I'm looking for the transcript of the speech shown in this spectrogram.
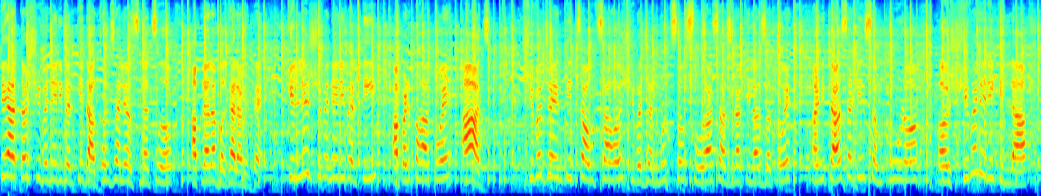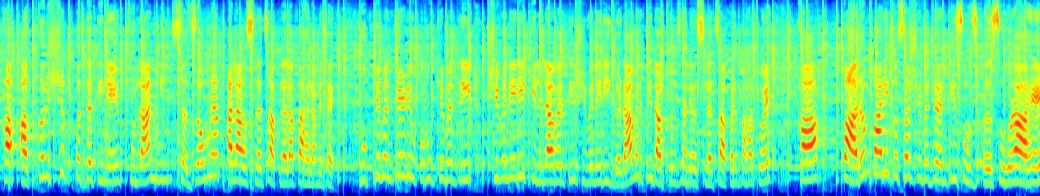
ते आता शिवनेरीवरती दाखल झाले असल्याचं आपल्याला बघायला मिळत आहे किल्ले शिवनेरीवरती आपण पाहतोय आज शिवजयंतीचा उत्साह शिवजन्मोत्सव सोहळा साजरा केला जातोय आणि त्यासाठी संपूर्ण शिवनेरी किल्ला हा आकर्षक पद्धतीने फुलांनी सजवण्यात आला असल्याचं आपल्याला पाहायला मिळत आहे मुख्यमंत्री आणि उपमुख्यमंत्री शिवनेरी किल्ल्यावरती शिवनेरी गडावरती दाखल झाले असल्याचं आपण पाहतोय. हा पारंपरिक असा शिवजयंती सोहळा आहे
